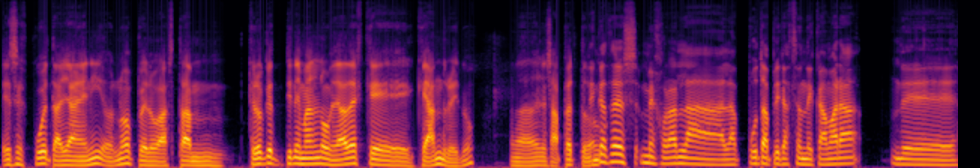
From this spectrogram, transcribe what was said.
es escueta ya en iOS, ¿no? Pero hasta mm, creo que tiene más novedades que, que Android, ¿no? En ese aspecto. Lo que que hacer es mejorar la, la puta aplicación de cámara de-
